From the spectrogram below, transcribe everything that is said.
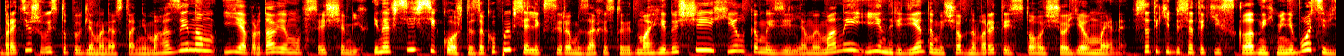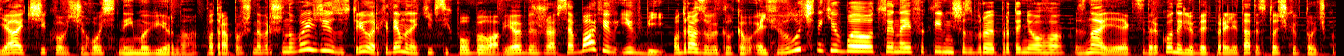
Братіш виступив для мене останнім магазином, і я продав йому все, що міг. І на всі всі кошти закупився еліксирами захисту від магії душі, хілками, зіллями мани і інгредієнтами, щоб наваритись з того, що є в мене. Все-таки після таких складних міні-босів я очікував чогось неймовірного. Потрапивши на вершину вежі, зустрів архідемона, який всіх повбивав. Я обіжрався бафів і в бій. Одразу викликав ельфів лучників, бо це найефективніша зброя проти нього. Знає, як ці дракони люблять перелітати з точки в точку.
